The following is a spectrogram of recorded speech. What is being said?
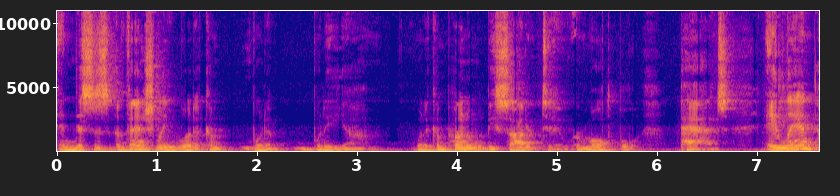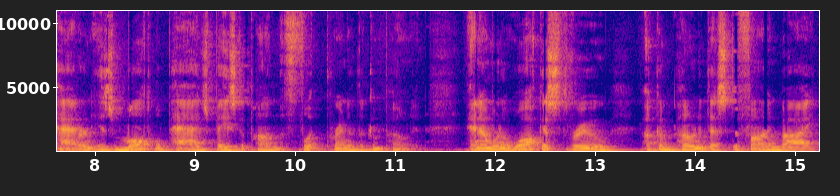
And this is eventually what a, what a, what a, um, what a component will be soldered to, or multiple pads. A land pattern is multiple pads based upon the footprint of the component. And I'm going to walk us through a component that's defined by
